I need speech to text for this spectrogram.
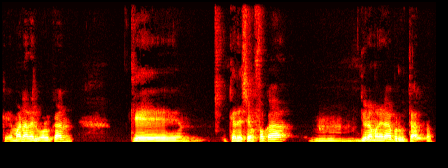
que emana del volcán, que, que desenfoca mm, de una manera brutal, ¿no?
